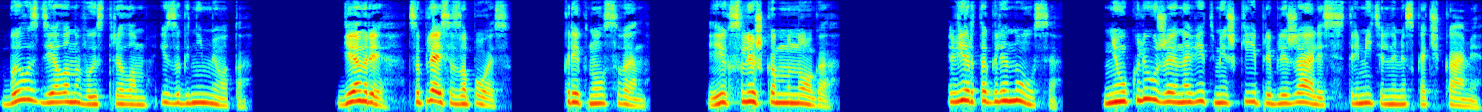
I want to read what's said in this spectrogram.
был сделан выстрелом из огнемета. «Генри, цепляйся за пояс!» — крикнул Свен. «Их слишком много!» Вирт оглянулся. Неуклюжие на вид мешки приближались стремительными скачками.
